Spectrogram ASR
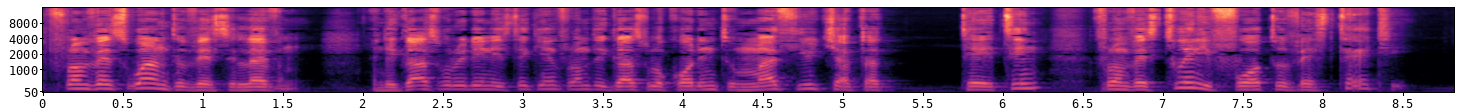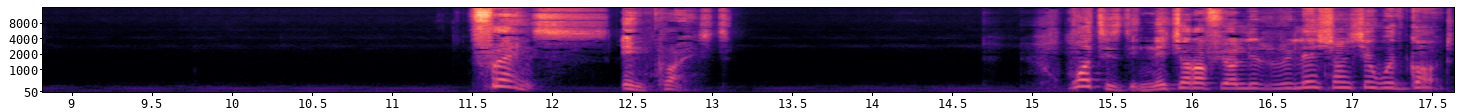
from verse 1 to verse 11. And the gospel reading is taken from the gospel according to Matthew chapter 13 from verse 24 to verse 30. Friends in Christ, what is the nature of your relationship with God?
